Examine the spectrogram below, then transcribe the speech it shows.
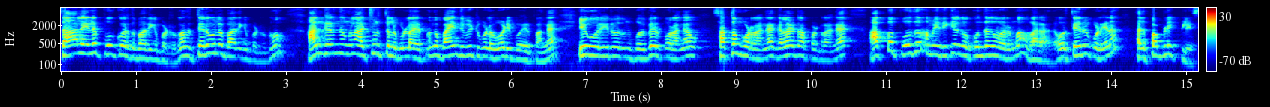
சாலையில போக்குவரத்து பாதிக்கப்பட்டிருக்கும். அந்த தெருவில் பாதிக்கப்பட்டிருக்கும். அங்க இருந்தவங்களாம் அச்சுறுத்தலுக்குள்ளா இருப்பாங்க. பயந்து வீட்டுக்குள்ள ஓடி போயிருப்பாங்க. இவங்க ஒரு இருபது முப்பது பேர் போறாங்க. சத்தம் போடுறாங்க. கலாட்டா பண்றாங்க. அப்ப பொது அமைதிக்கு அங்க குந்தகம் வருமா? வராது. ஒரு தெருவுக்குள்ள ஏன்னா அது பப்ளிக் பிளேஸ்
